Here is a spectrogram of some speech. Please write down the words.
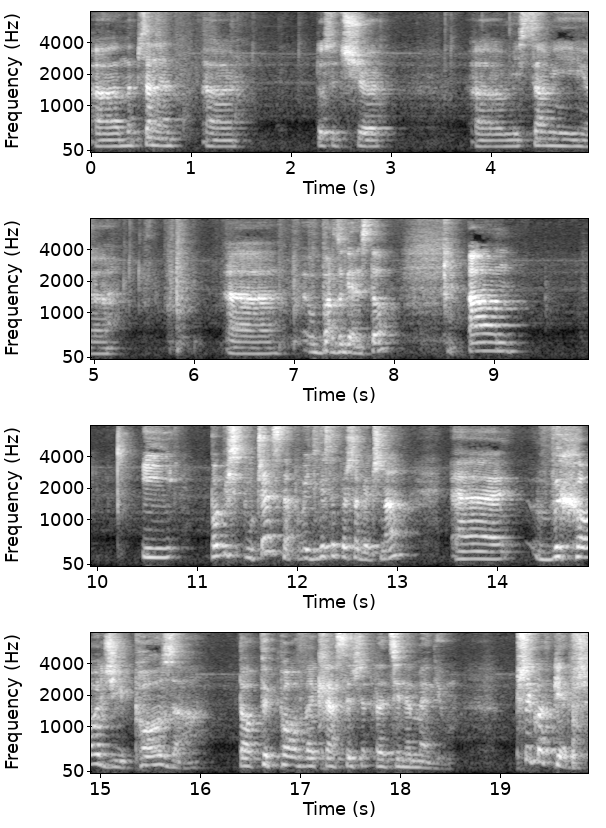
e, napisane e, dosyć e, e, miejscami e, e, bardzo gęsto. I powieść współczesna, powieść XXI-wieczna e, wychodzi poza to typowe, klasyczne, tradycyjne medium. Przykład pierwszy.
